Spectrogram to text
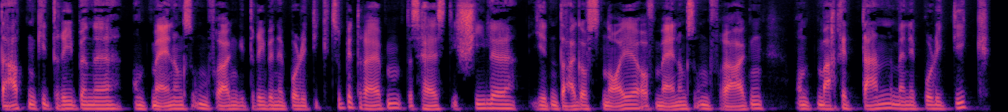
datengetriebene und Meinungsumfragengetriebene Politik zu betreiben. Das heißt, ich schiele jeden Tag aufs Neue auf Meinungsumfragen und mache dann meine Politik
